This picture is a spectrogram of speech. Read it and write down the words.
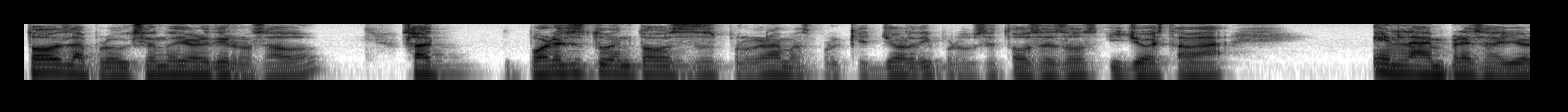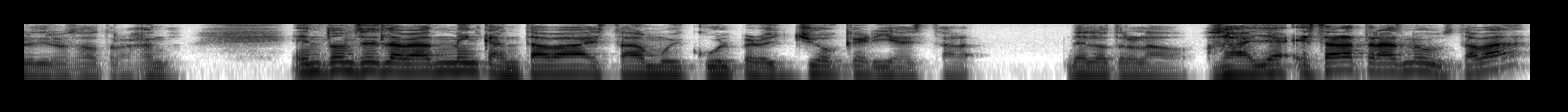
todos la producción de Jordi Rosado. O sea, por eso estuve en todos esos programas, porque Jordi produce todos esos y yo estaba en la empresa de Jordi Rosado trabajando. Entonces, la verdad me encantaba, estaba muy cool, pero yo quería estar del otro lado. O sea, ya estar atrás me gustaba.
